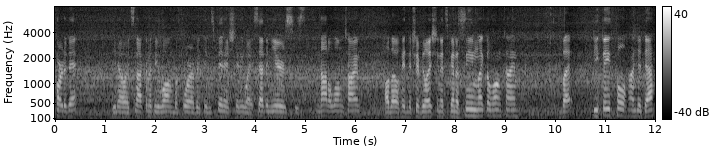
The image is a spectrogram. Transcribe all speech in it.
part of it, you know it's not going to be long before everything's finished. Anyway, seven years is not a long time, although in the tribulation it's going to seem like a long time. But be faithful unto death.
